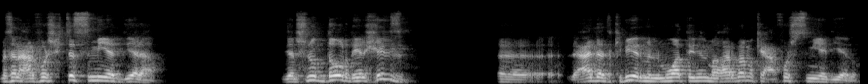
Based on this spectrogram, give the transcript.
ما تنعرفوش حتى السميات ديالها. اذا شنو الدور ديال الحزب؟ آه عدد كبير من المواطنين المغاربة ما كيعرفوش السمية ديالو.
